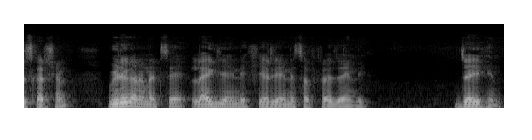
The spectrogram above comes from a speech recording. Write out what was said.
డిస్కషన్ వీడియో కనుక నచ్చితే లైక్ చేయండి షేర్ చేయండి సబ్స్క్రైబ్ చేయండి. జై హింద్.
